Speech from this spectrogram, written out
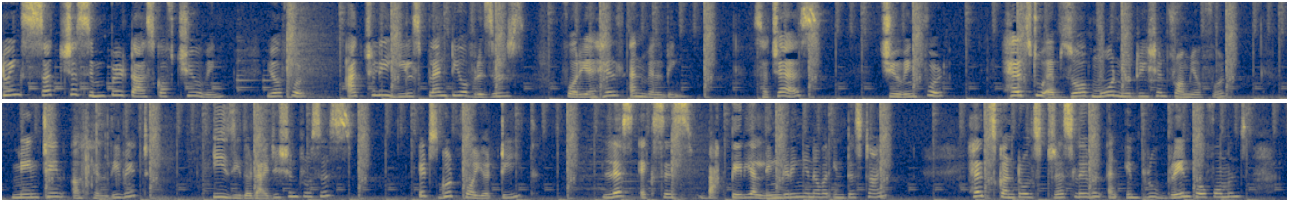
Doing such a simple task of chewing your food actually yields plenty of results for your health and well being, such as chewing food helps to absorb more nutrition from your food, maintain a healthy weight, easy the digestion process, it's good for your teeth, less excess bacteria lingering in our intestine helps control stress level and improve brain performance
